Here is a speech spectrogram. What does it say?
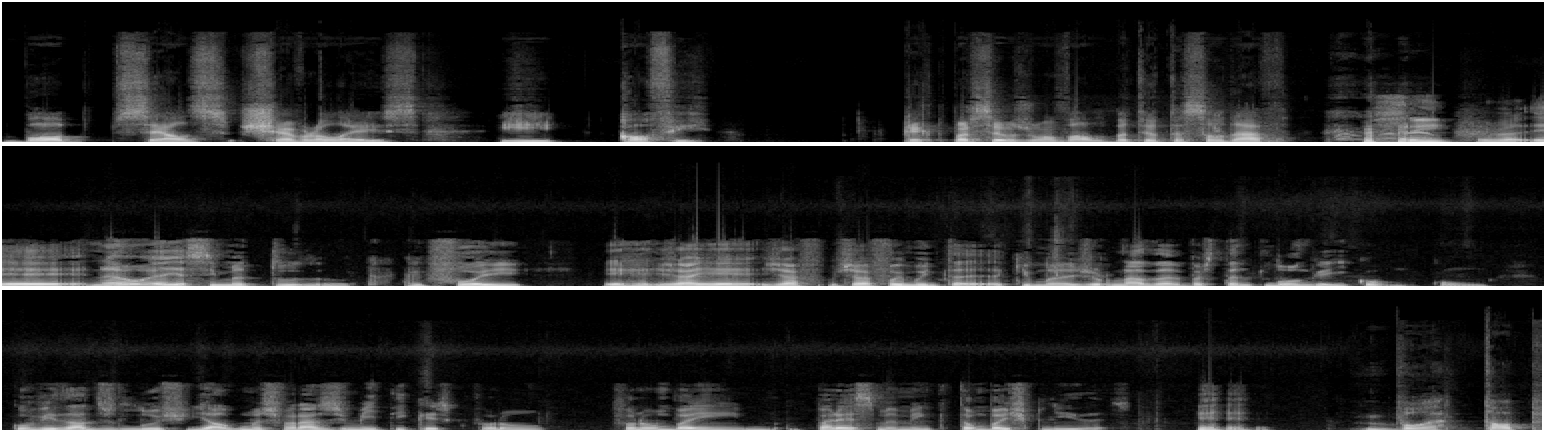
Bob Sells Chevrolets e Coffee. O que é que te pareceu, João Val? Bateu-te a saudade? Sim, é, não, é acima de tudo que foi, é, já é, já, já foi muita, aqui uma jornada bastante longa e com, com convidados de luxo e algumas frases míticas que foram, foram bem, parece-me a mim que estão bem escolhidas. Boa, top.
